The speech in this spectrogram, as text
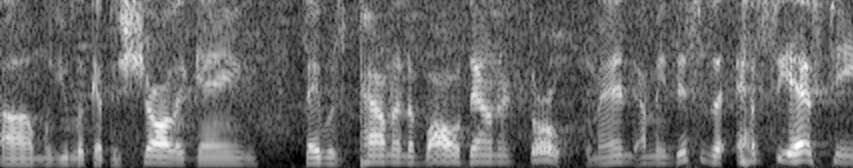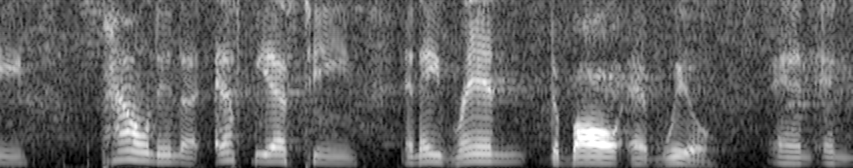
Um, when you look at the Charlotte game, they was pounding the ball down their throat. Man, I mean, this is a FCS team pounding a FBS team, and they ran the ball at will. And and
